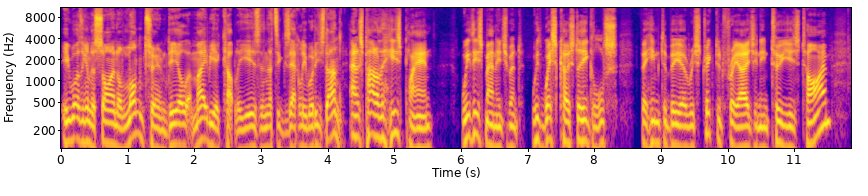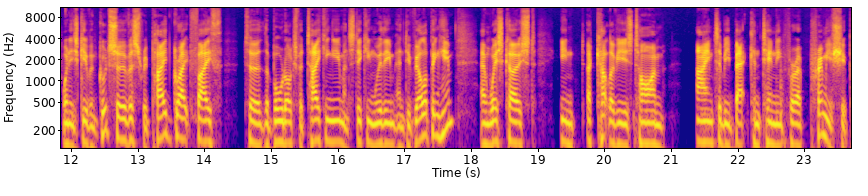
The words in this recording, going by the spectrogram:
he wasn't going to sign a long term deal, maybe a couple of years, and that's exactly what he's done. And it's part of his plan with his management, with West Coast Eagles, for him to be a restricted free agent in two years' time when he's given good service, repaid great faith to the Bulldogs for taking him and sticking with him and developing him, and West Coast in a couple of years' time aim to be back contending for a premiership,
